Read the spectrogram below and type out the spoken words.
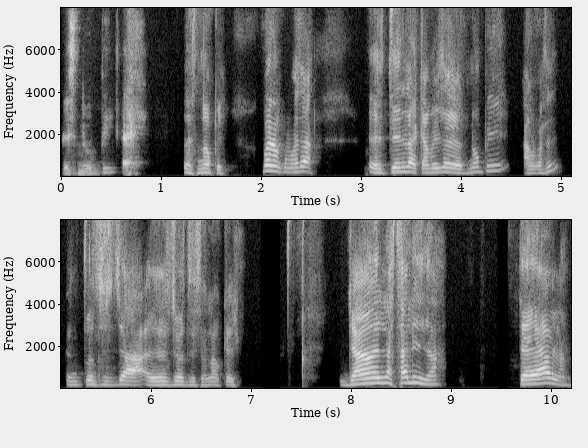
Snoopy. Snoopy. Bueno, como sea, eh, tiene la camisa de Snoopy, algo así. Entonces ya ellos dicen, ok, ya en la salida te hablan.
